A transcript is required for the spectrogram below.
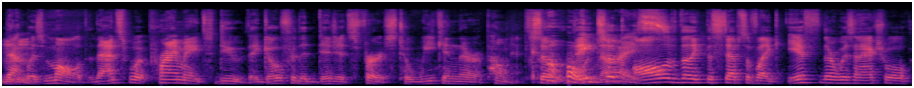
that was mauled. That's what primates do. They go for the digits first to weaken their opponent. So Oh, they took all of the like the steps of like if there was an actual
